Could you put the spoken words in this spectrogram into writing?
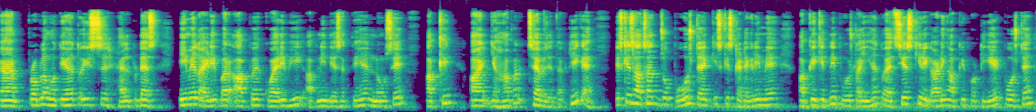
प्रॉब्लम होती है तो इस हेल्प डेस्क ईमेल आईडी पर आप क्वायरी भी अपनी दे सकते हैं नौ से आपकी यहाँ पर छः बजे तक, ठीक है? इसके साथ साथ जो पोस्ट हैं, किस किस कैटेगरी में आपकी कितनी पोस्ट आई हैं तो एच की रिगार्डिंग आपकी 48 पोस्ट हैं,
